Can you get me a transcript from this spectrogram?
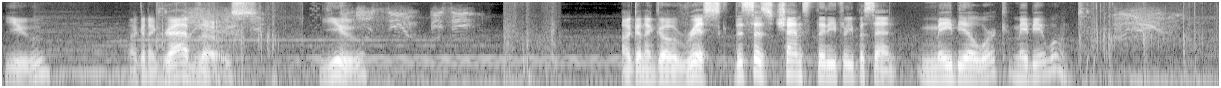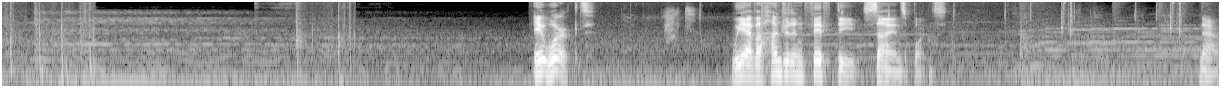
You are gonna grab those. You are gonna go risk. This says chance 33%. Maybe it'll work, maybe it won't. It worked. We have 150 science points. Now,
